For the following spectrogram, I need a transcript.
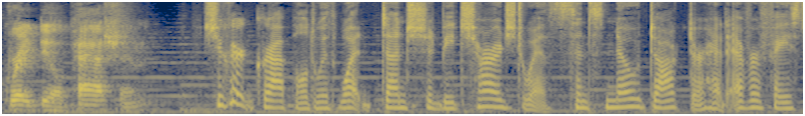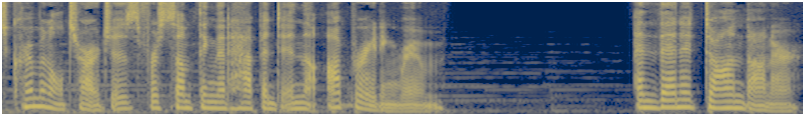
great deal of passion. Shughart grappled with what Duntsch should be charged with since no doctor had ever faced criminal charges for something that happened in the operating room. And then it dawned on her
